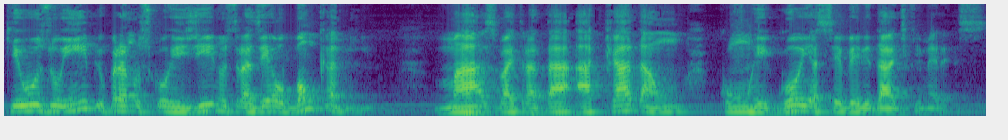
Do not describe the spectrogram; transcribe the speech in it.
que usa o ímpio para nos corrigir, nos trazer ao bom caminho mas vai tratar a cada um com o rigor e a severidade que merece.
